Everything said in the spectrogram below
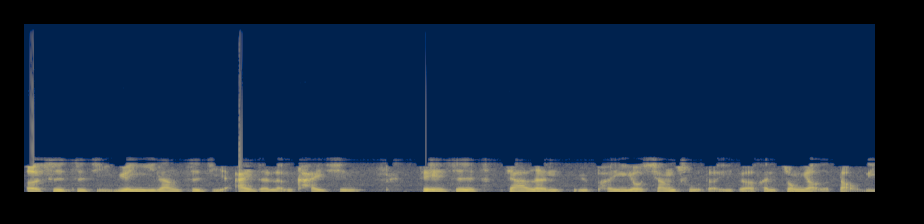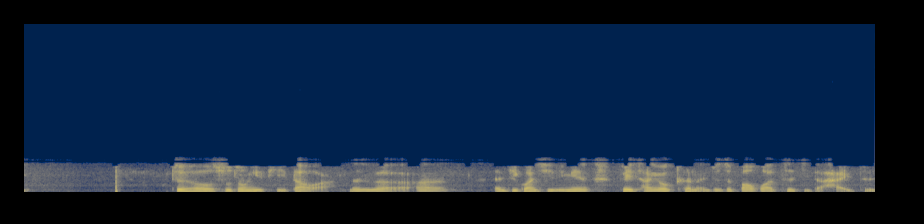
而是自己愿意让自己爱的人开心。这也是家人与朋友相处的一个很重要的道理。最后，书中也提到啊，那个，嗯。人际关系里面非常有可能就是包括自己的孩子，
